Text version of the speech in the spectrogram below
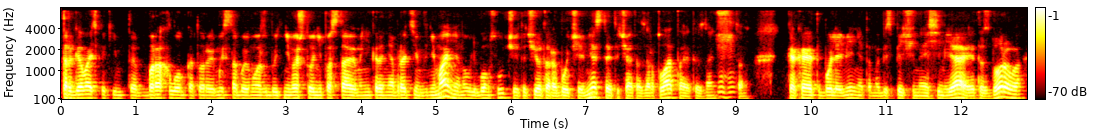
торговать каким-то барахлом, который мы с тобой, может быть, ни во что не поставим и никогда не обратим внимания, но в любом случае это чье-то рабочее место, это чья-то зарплата, это значит, угу. что там какая-то более-менее там обеспеченная семья, и это здорово.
